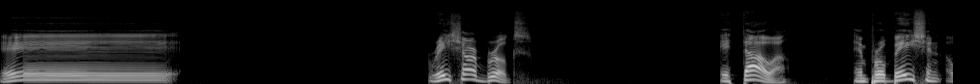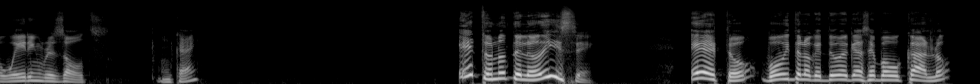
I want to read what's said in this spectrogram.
Eh, Rayshard Brooks estaba en probation awaiting results. ¿Ok? Esto no te lo dice. Esto, vos viste lo que tuve que hacer para buscarlo.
